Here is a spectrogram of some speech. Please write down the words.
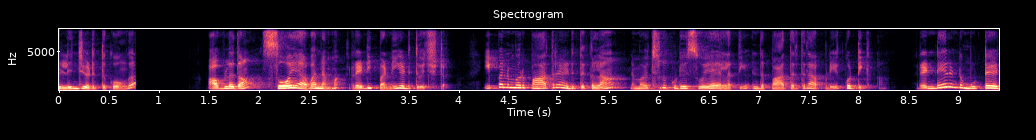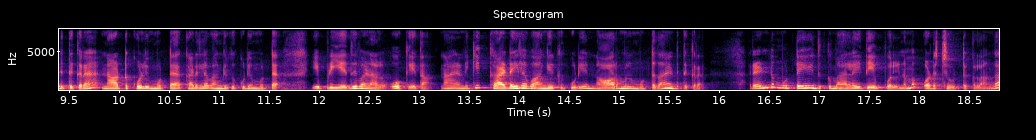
பிழிஞ்சு எடுத்துக்கோங்க. அவ்வளோதான் சோயாவை நம்ம ரெடி பண்ணி எடுத்து வச்சுட்டோம். இப்போ நம்ம ஒரு பாத்திரம் எடுத்துக்கலாம். நம்ம வச்சுருக்கக்கூடிய சோயா எல்லாத்தையும் இந்த பாத்திரத்தில் அப்படியே கொட்டிக்கலாம். ரெண்டே ரெண்டு முட்டை எடுத்துக்கிறேன். நாட்டுக்கோழி முட்டை கடையில் வாங்கிக்கக்கூடிய முட்டை. இப்படி எது வேணாலும் ஓகே தான். நான் இன்றைக்கி கடையில் வாங்கிக்கக்கூடிய நார்மல் முட்டை தான் எடுத்துக்கிறேன். ரெண்டு முட்டையும் இதுக்கு மேலே இதே போல் நம்ம உடச்சி விட்டுக்கலாங்க.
